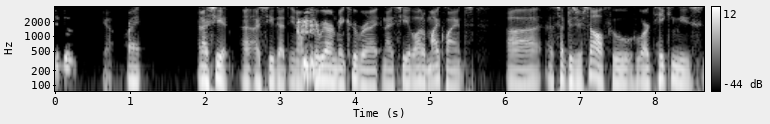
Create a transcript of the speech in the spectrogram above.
to do. Yeah, right. And I see it. I I see that, you know, here we are in Vancouver and I, and I see a lot of my clients, uh, such as yourself, who, who are taking these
